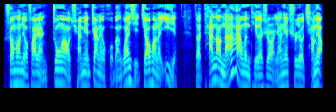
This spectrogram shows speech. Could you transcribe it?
双方就发展中澳全面战略伙伴关系交换了意见。在谈到南海问题的时候，杨洁篪就强调，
